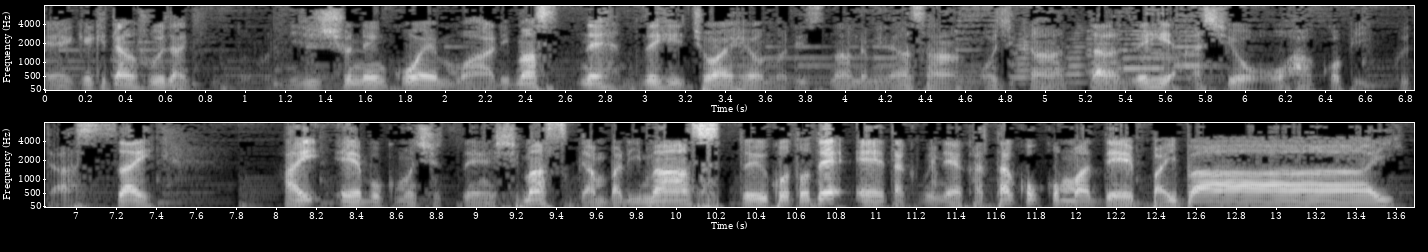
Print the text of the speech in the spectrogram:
えー、劇団フーダンとの20周年公演もありますね。ぜひ、チョアヘオのリスナーの皆さん、お時間あったらぜひ足をお運びください。はい、えー、僕も出演します。頑張ります。ということで、えー、匠の館ここまで。バイバーイ。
